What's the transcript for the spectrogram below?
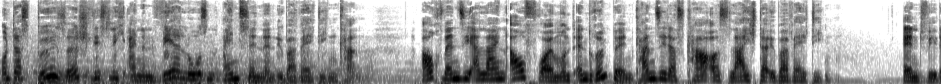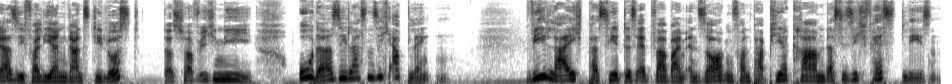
Und das Böse schließlich einen wehrlosen Einzelnen überwältigen kann. Auch wenn sie allein aufräumen und entrümpeln, kann sie das Chaos leichter überwältigen. Entweder sie verlieren ganz die Lust, das schaffe ich nie, oder sie lassen sich ablenken. Wie leicht passiert es etwa beim Entsorgen von Papierkram, dass Sie sich festlesen?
